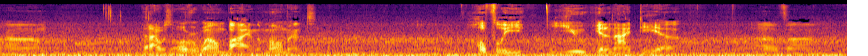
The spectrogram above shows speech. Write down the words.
um, that I was overwhelmed by in the moment, hopefully you get an idea of um,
